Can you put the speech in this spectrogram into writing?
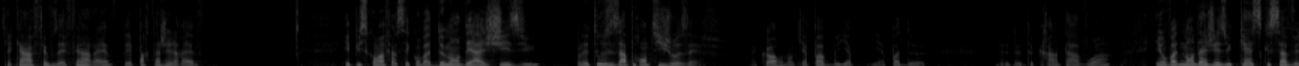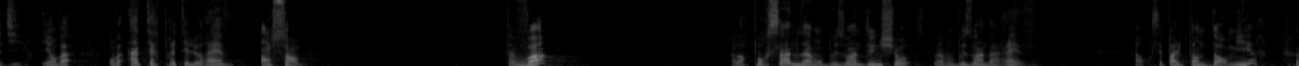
Quelqu'un a fait, vous avez fait un rêve, vous avez partagé le rêve. Et puis ce qu'on va faire, c'est qu'on va demander à Jésus. On est tous des apprentis Joseph. D'accord? Donc il n'y a pas de, de, crainte à avoir. Et on va demander à Jésus qu'est-ce que ça veut dire? Et on va, on va interpréter le rêve ensemble. Ça vous va? Alors pour ça, nous avons besoin d'une chose. Nous avons besoin d'un rêve. Alors, ce n'est pas le temps de dormir.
